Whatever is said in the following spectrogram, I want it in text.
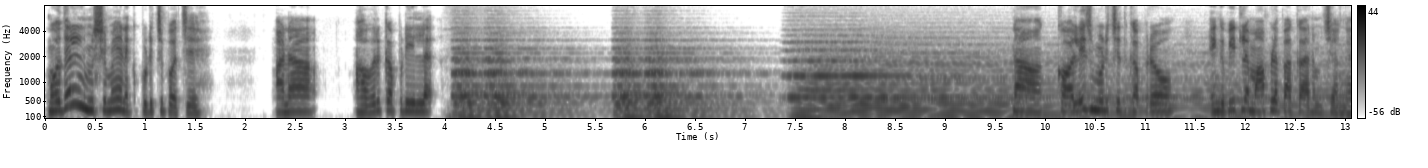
முதல் நிமிஷமே எனக்கு பிடிச்சு போச்சு. ஆனா அவருக்கு அப்படி இல்லை. நான் காலேஜ் முடிச்சதுக்கு அப்புறம் எங்க வீட்ல மாப்பிள்ளை பார்க்க ஆரம்பிச்சாங்க.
